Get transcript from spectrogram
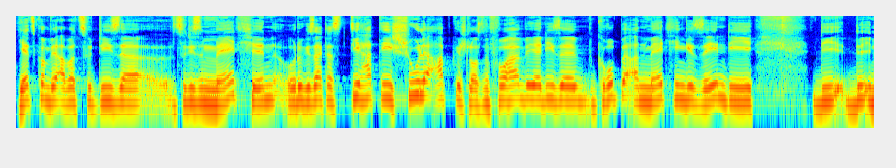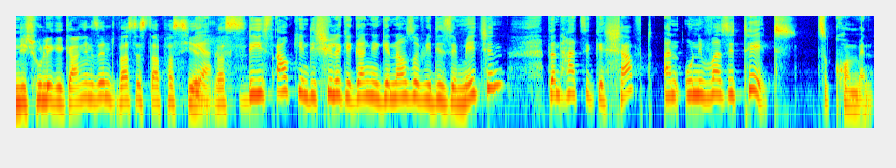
Jetzt kommen wir aber zu, dieser, zu diesem Mädchen, wo du gesagt hast, die hat die Schule abgeschlossen. Vorher haben wir ja diese Gruppe an Mädchen gesehen, die, die, die in die Schule gegangen sind. Was ist da passiert? Ja, Was, die ist auch in die Schule gegangen, genauso wie diese Mädchen. Dann hat sie geschafft, an Universität zu kommen.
